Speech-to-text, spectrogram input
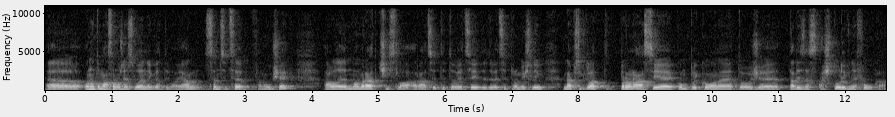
Uh, ono to má samozřejmě svoje negativa. Já jsem sice fanoušek, ale mám rád čísla a rád si tyto věci, tyto věci promyšlím. Například pro nás je komplikované to, že tady zas až tolik nefouká.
